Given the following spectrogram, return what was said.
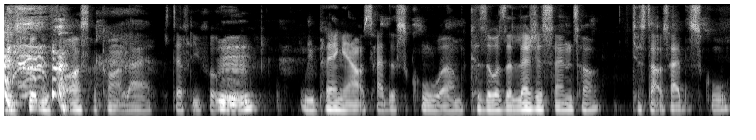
It's football for us. I can't lie. It's definitely football. mm, We playing it outside the school um because there was a leisure center just outside the school.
